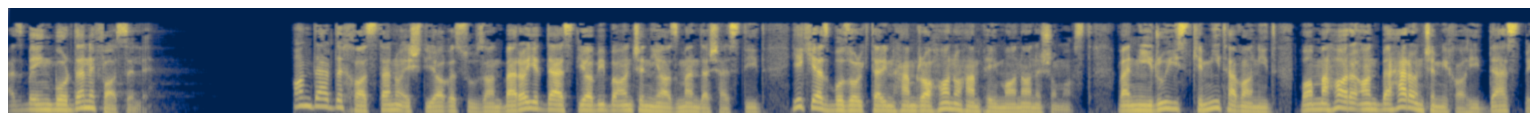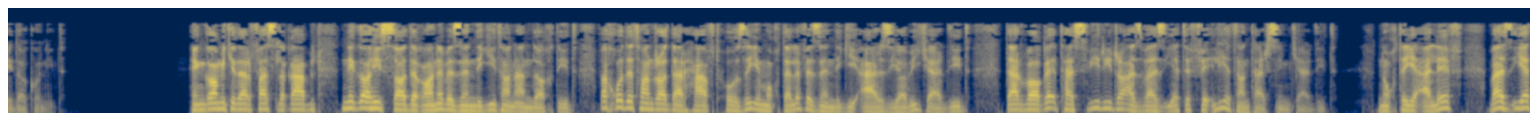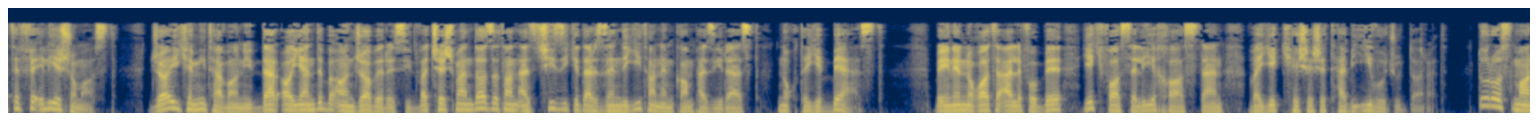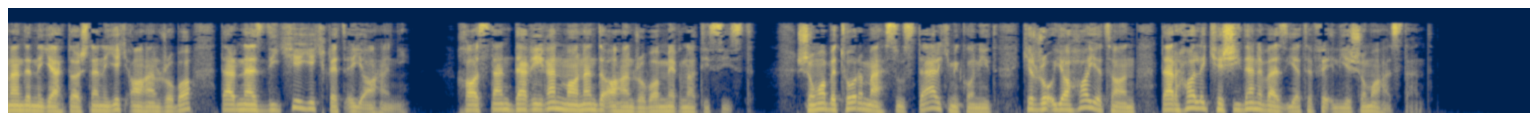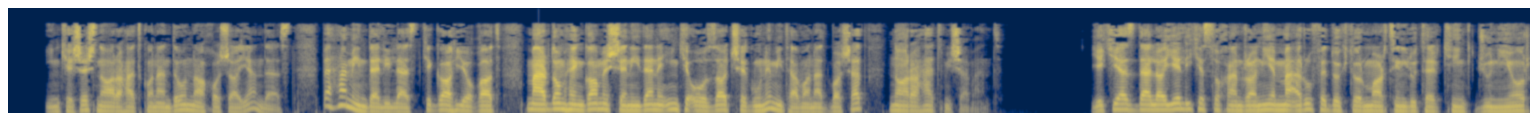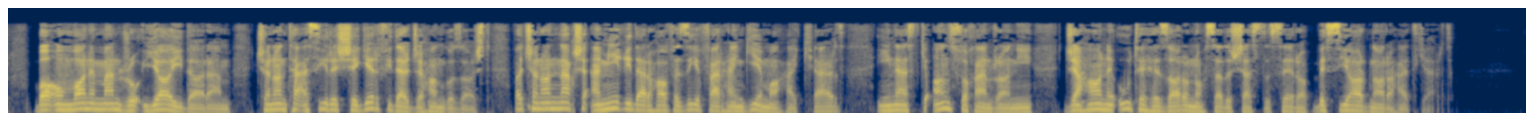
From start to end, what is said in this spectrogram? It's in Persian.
از بین بردن فاصله آن درد خواستن و اشتیاق سوزان برای دستیابی به آنچه نیازمندش هستید یکی از بزرگترین همراهان و همپیمانان شماست و نیرویی است که می توانید با مهار آن به هر آنچه می خواهید دست پیدا کنید. هنگامی که در فصل قبل نگاهی صادقانه به زندگیتان انداختید و خودتان را در هفت حوزه مختلف زندگی ارزیابی کردید، در واقع تصویری را از وضعیت فعلیتان ترسیم کردید. نقطه الف وضعیت فعلی شماست. جایی که می توانید در آینده به آنجا برسید و چشماندازتان از چیزی که در زندگیتان امکان پذیر است نقطه ب است. بین نقاط الف و ب یک فاصله خواستن و یک کشش طبیعی وجود دارد. درست مانند نگه داشتن یک آهنربا در نزدیکی یک قطعه آهنی. خواستن دقیقا مانند آهنربا مغناطیسی است. شما به طور محسوس درک می کنید که رؤیاهایتان در حال کشیدن وضعیت فعلی شما هستند. این کشش ناراحت کننده و ناخوشایند است. به همین دلیل است که گاهی اوقات مردم هنگام شنیدن اینکه اوضاع چگونه می‌تواند باشد ناراحت می‌شوند. یکی از دلایلی که سخنرانی معروف دکتر مارتین لوتر کینگ جونیور با عنوان من رؤیایی دارم چنان تأثیر شگرفی در جهان گذاشت و چنان نقش عمیقی در حافظه فرهنگی ما حک کرد این است که آن سخنرانی جهان اوت 1963 را بسیار ناراحت کرد.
